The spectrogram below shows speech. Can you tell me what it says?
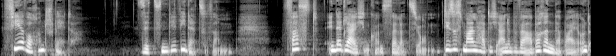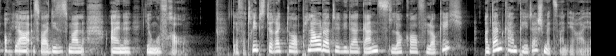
Vier Wochen später sitzen wir wieder zusammen. Fast in der gleichen Konstellation. Dieses Mal hatte ich eine Bewerberin dabei und auch ja, es war dieses Mal eine junge Frau. Der Vertriebsdirektor plauderte wieder ganz locker flockig und dann kam Peter Schmitz an die Reihe.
